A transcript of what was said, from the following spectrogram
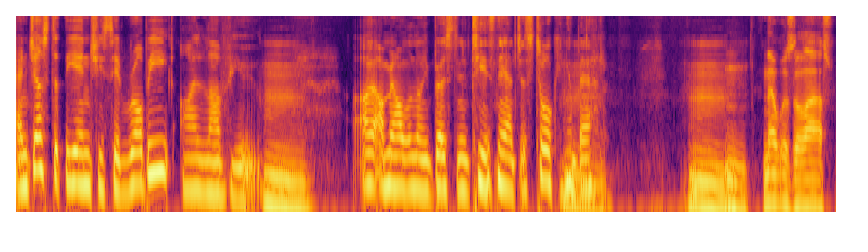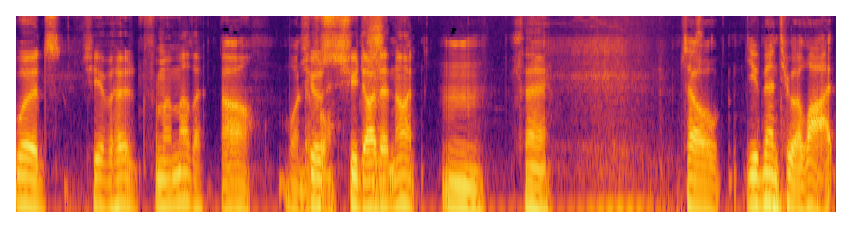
And just at the end, she said, Robbie, I love you. I, I mean, I will only burst into tears now just talking about it. Mm. And that was the last words she ever heard from her mother. Oh, She wonderful. was she died that night. Mm. So So you've been through a lot.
